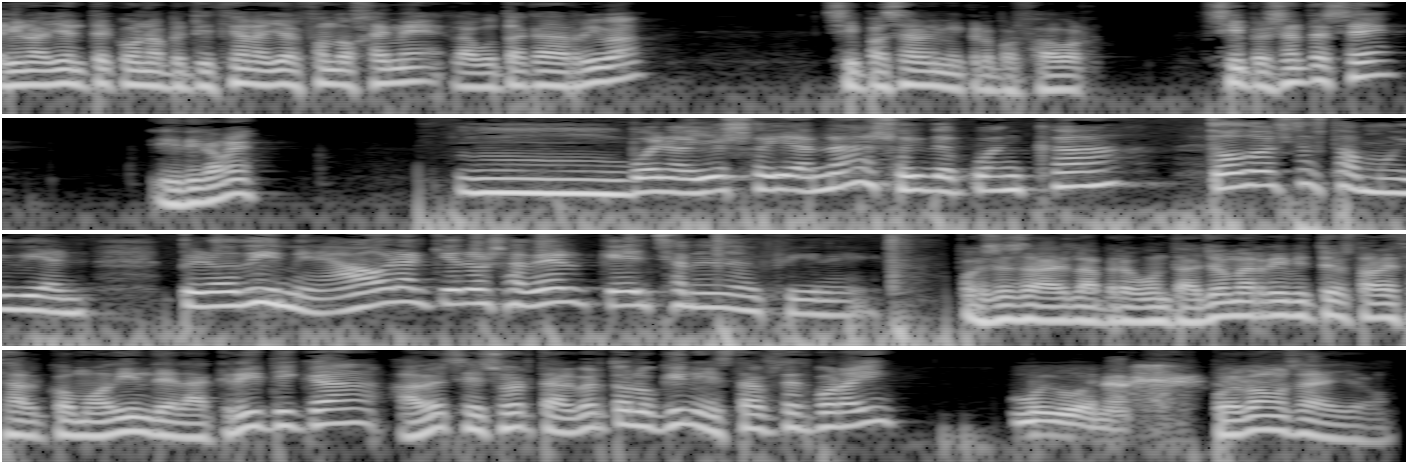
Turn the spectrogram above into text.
Hay un oyente con una petición allí al fondo, Jaime, la butaca de arriba. Si pasa el micro, por favor. Sí, preséntese y dígame. Mm, bueno, yo soy Ana, soy de Cuenca. Todo esto está muy bien, pero dime, ahora quiero saber qué echan en el cine. Pues esa es la pregunta. Yo me remito esta vez al comodín de la crítica. A ver si hay suerte. Alberto Luquini, ¿está usted por ahí? Muy buenas. Pues vamos a ello.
